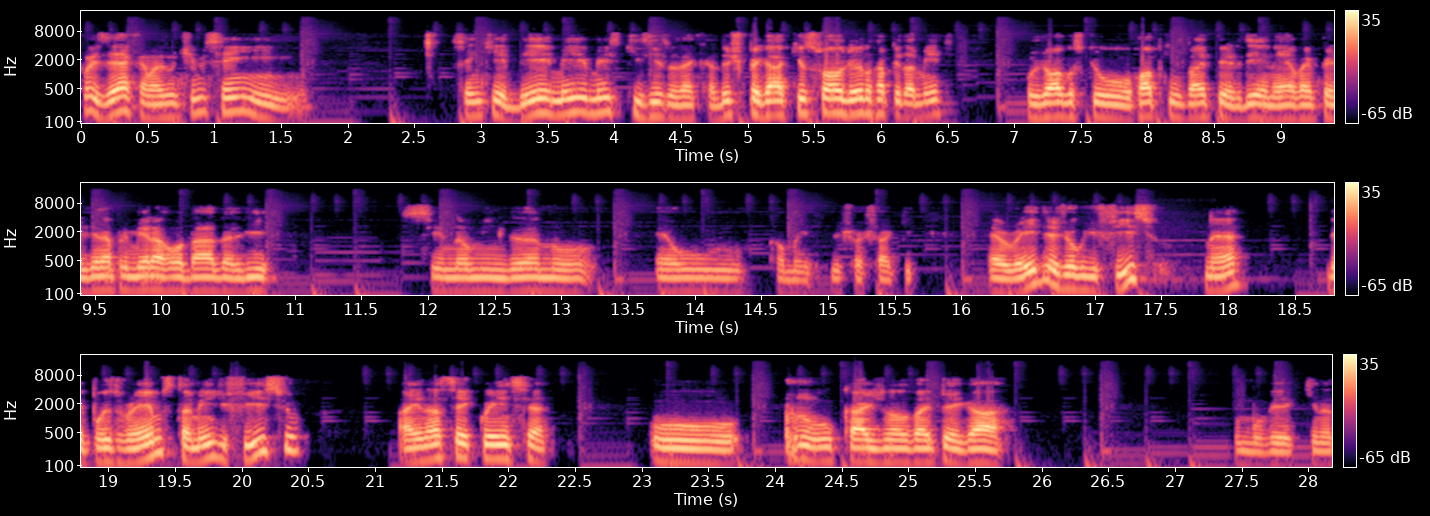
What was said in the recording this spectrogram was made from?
Pois é, cara, mas um time sem sem QB, meio, meio esquisito, né, cara? Deixa eu pegar aqui só olhando rapidamente os jogos que o Hopkins vai perder, né? Vai perder na primeira rodada ali, se não me engano, é o. Calma aí, deixa eu achar aqui. É Raiders, jogo difícil, né? Depois Rams, também difícil. Aí na sequência, o, o Cardinals vai pegar. Vamos ver aqui na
